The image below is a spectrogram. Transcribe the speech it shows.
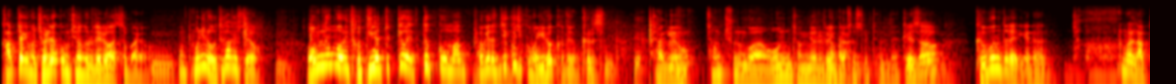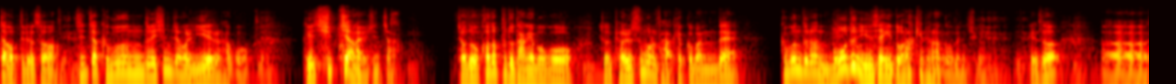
갑자기 뭐 전략 공천으로 내려왔어 봐요. 음. 그럼 본인은 어떻게 하겠어요? 음. 없는 머리 더 뒤에 뜯고, 뜯고 막 벽에다 찍고 싶고 막 이렇거든. 그렇습니다. 예, 자기 청춘과 온 정열을 그러니까. 다 바쳤을 텐데. 그래서 그분들에게는 정말 납작 엎드려서 예. 진짜 그분들의 심정을 이해를 하고 예. 그게 쉽지 않아요, 진짜. 저도 컷오프도 당해보고 저 별 스물을 다 겪어봤는데 그분들은 모든 인생이 노랗게 변한 거거든요, 지금. 예, 그래서 어,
